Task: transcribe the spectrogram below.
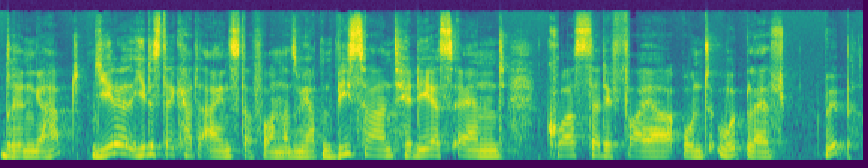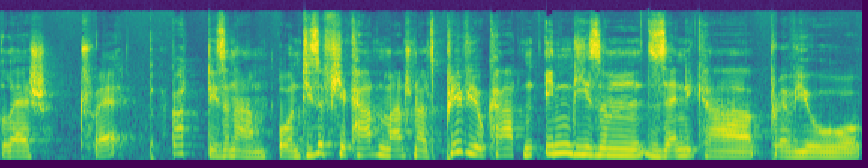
drin gehabt. Jede, jedes Deck hatte eins davon. Also wir hatten Beast Hunt, Hideous End, Core Statifier und Whiplash, Whiplash Trap. Gott, diese Namen. Und diese vier Karten waren schon als Preview-Karten in diesem Zendika Preview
